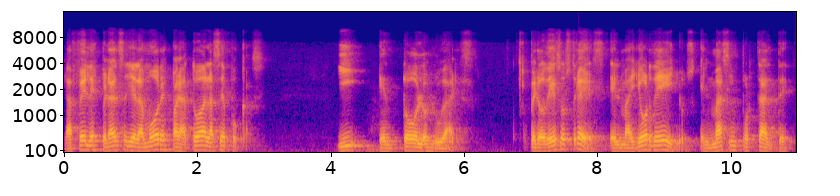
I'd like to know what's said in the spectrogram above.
La fe, la esperanza y el amor es para todas las épocas y en todos los lugares. Pero de esos tres, el mayor de ellos, el más importante,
